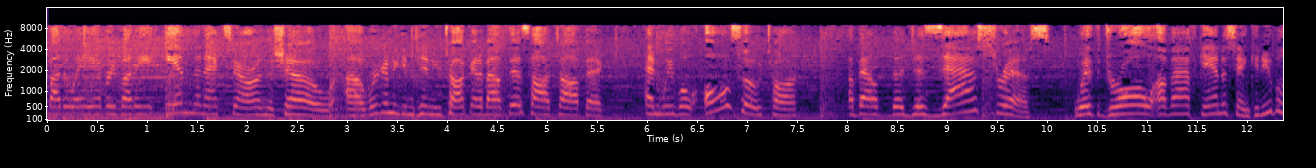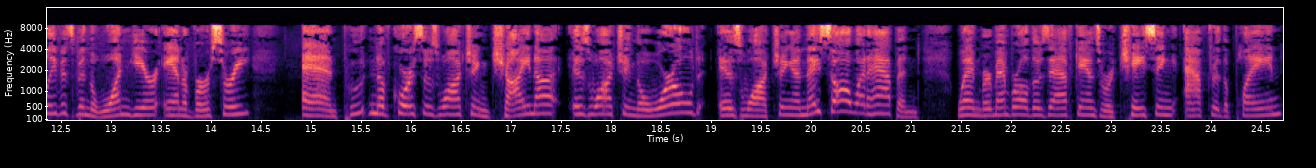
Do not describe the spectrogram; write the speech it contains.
By the way, everybody, in the next hour on the show, uh, we're going to continue talking about this hot topic. And we will also talk about the disastrous withdrawal of Afghanistan. Can you believe it's been the one year anniversary? And Putin, of course, is watching. China is watching. The world is watching. And they saw what happened when, remember, all those Afghans were chasing after the plane.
